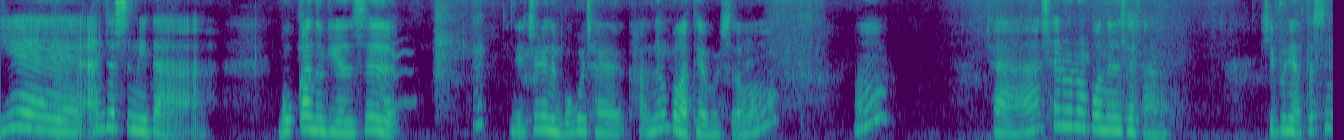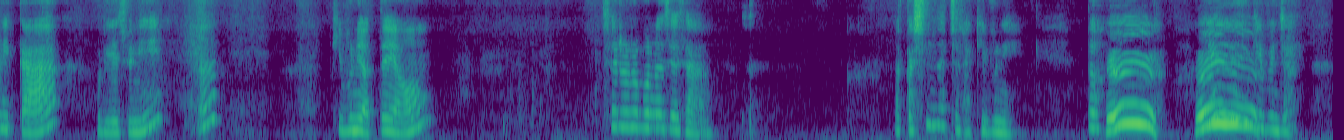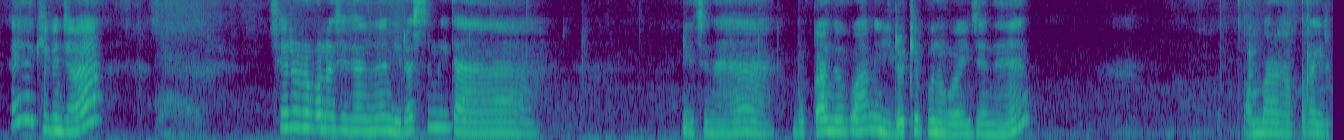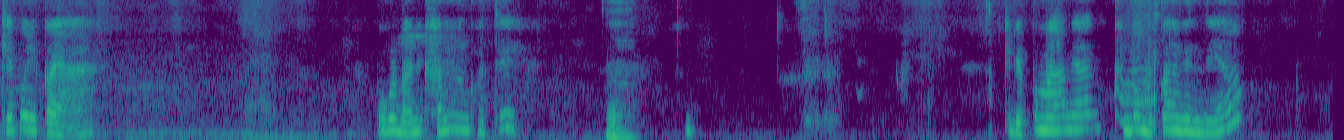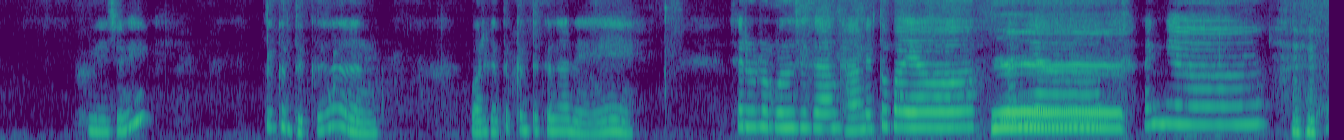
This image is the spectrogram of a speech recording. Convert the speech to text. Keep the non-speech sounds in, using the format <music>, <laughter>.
예, 앉았습니다. 목 가누기 연습. 예준이는 목을 잘 가누는 것 같아요, 벌써. 어? 자, 세로로 보는 세상. 기분이 어떻습니까? 우리 예준이? 응? 기분이 어때요? 세로로 보는 세상. 아까 신났잖아, 기분이. 또, 에이, 아유, 에이. 기분 좋아. 아유, 기분 좋아? 세로로 보는 세상은 이렇습니다. 예준아, 못 가누고 하면 이렇게 보는 거야, 이제는. 엄마랑 아빠가 이렇게 보일 거야. 목을 많이 가누는 것 같아. 어. 이렇게 몇 번만 하면 금방 못 가누겠는데요? 예준이? 뜨끈뜨끈. 머리가 뜨끈뜨끈하네. 세로로 보는 세상 다음에 또 봐요. 예. 안녕. <laughs>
